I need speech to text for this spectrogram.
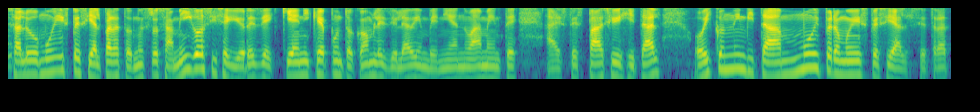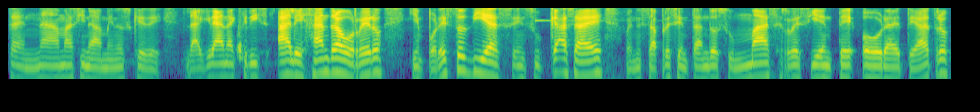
un saludo muy especial para todos nuestros amigos y seguidores de quienique.com. Les doy la bienvenida nuevamente a este espacio digital. Hoy con una invitada muy pero muy especial. Se trata de nada más y nada menos que de la gran actriz Alejandra Borrero, quien por estos días en su casa eh, bueno, está presentando su más reciente obra de teatro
